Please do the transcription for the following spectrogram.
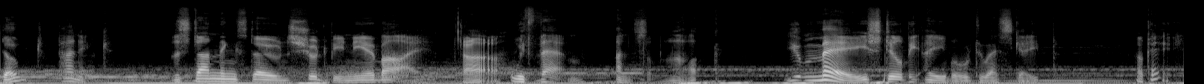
don't panic. The standing stones should be nearby. Ah. With them, and some luck, you may still be able to escape. Okay.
